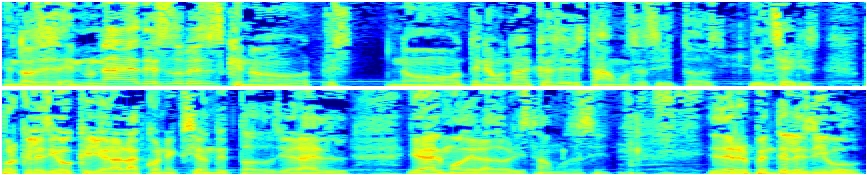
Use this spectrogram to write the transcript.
Entonces, en una de esas veces que no, no teníamos nada que hacer, estábamos así todos bien serios. Porque les digo que yo era la conexión de todos, yo era el, yo era el moderador y estábamos así. Y de repente les digo,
